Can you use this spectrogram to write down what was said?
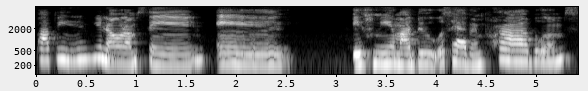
pop in, you know what I'm saying? And if me and my dude was having problems,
